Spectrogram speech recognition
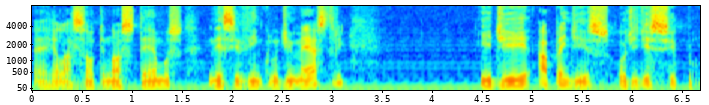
é a relação que nós temos nesse vínculo de mestre e de aprendiz ou de discípulo.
